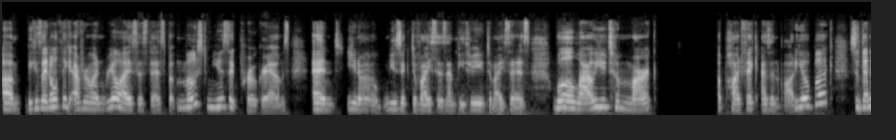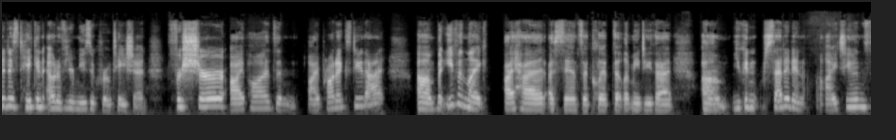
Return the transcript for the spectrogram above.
um, because I don't think everyone realizes this, but most music programs and you know music devices, MP3 devices, will allow you to mark a podfic as an audiobook so then it is taken out of your music rotation. For sure ipods and iproducts do that um, but even like i had a sansa clip that let me do that. Um, you can set it in itunes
